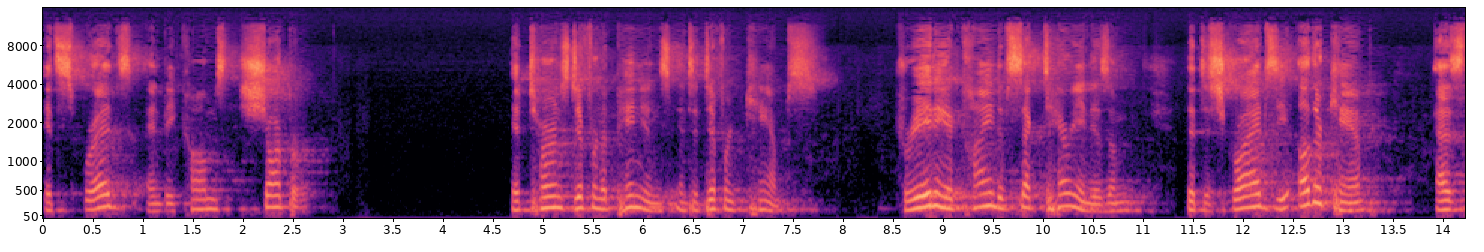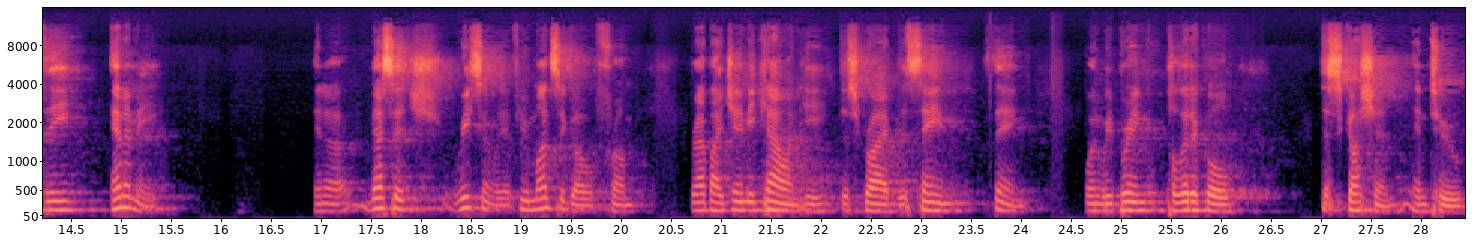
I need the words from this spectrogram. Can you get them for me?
it spreads and becomes sharper. It turns different opinions into different camps, creating a kind of sectarianism that describes the other camp as the enemy. In a message recently, a few months ago, from Rabbi Jamie Cowen, he described the same thing when we bring political discussion into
